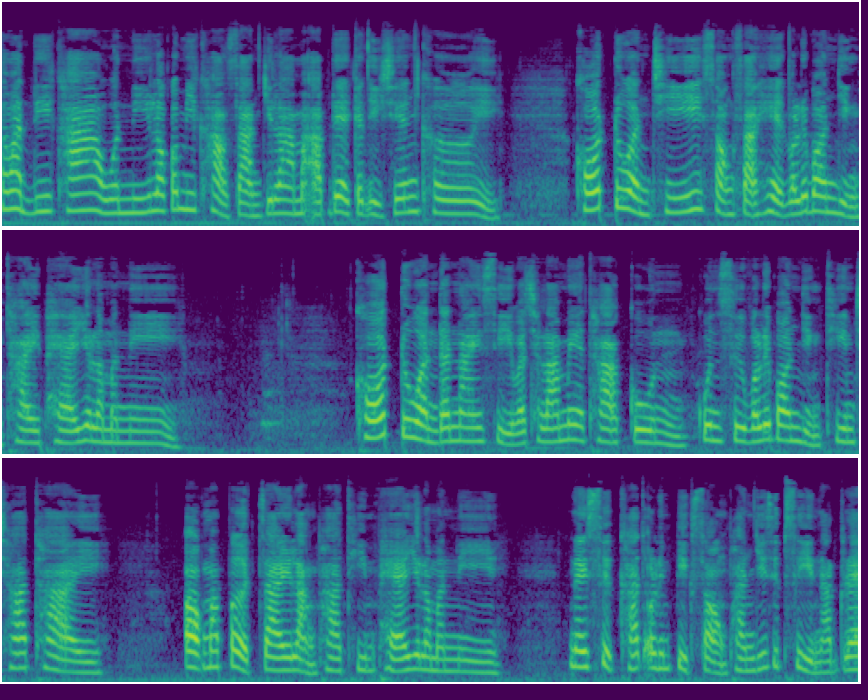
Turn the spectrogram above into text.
สวัสดีค่ะ วันนี้เราก็มีข่าวสารกีฬามาอัปเดตกันอีกเช่นเคย โค้ดด่วนชี้สองสาเหตุวอลเลย์บอลหญิงไทยแพ้เยอรมนี โค้ดด่วนดนัยศรีวัชระเมธากุล กุนซือวอลเลย์บอลหญิงทีมชาติไทย ออกมาเปิดใจหลังพาทีมแพ้เยอรมนี ในศึกคัดโอลิมปิก 2024 นัดแร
